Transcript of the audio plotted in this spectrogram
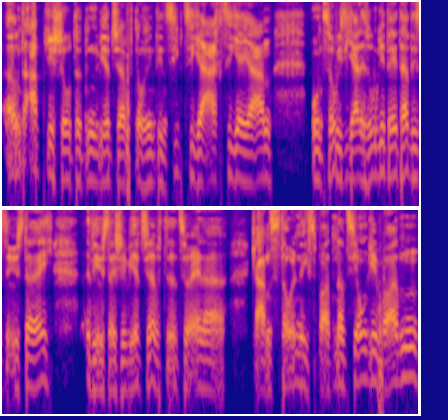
und abgeschotteten Wirtschaft noch in den 70er, 80er Jahren. Und so wie sich alles umgedreht hat, ist Österreich, die österreichische Wirtschaft äh, zu einer ganz tollen Exportnation geworden.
